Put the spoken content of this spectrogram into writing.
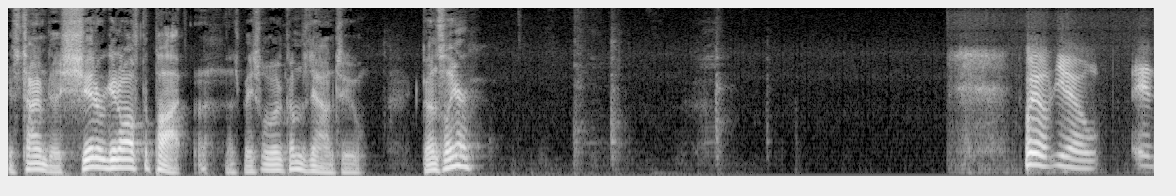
It's time to shit or get off the pot. That's basically what it comes down to. Gunslinger? Well, you know, it,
